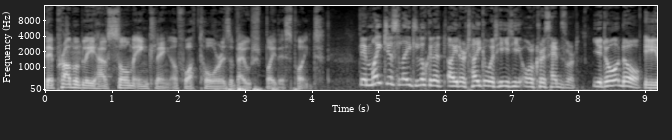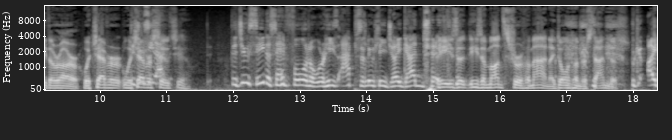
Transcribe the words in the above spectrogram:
they probably have some inkling of what Thor is about by this point. They might just like looking at either Taika Waititi or Chris Hemsworth. You don't know. Either or, whichever whichever that? suits you. Did you see the said photo where he's absolutely gigantic? He's a he's a monster of a man. I don't understand it. I,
